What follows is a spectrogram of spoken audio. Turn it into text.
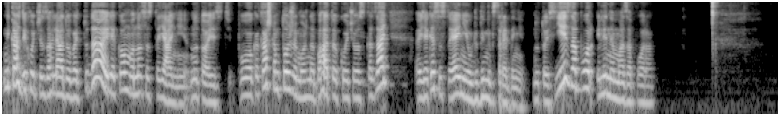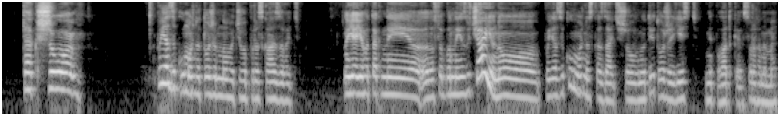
не кожен хоче заглядувати туди, в якому воно состоянні. Ну, то есть, по какашкам теж можна багато кого чого сказати, е, яке состояние у людини всередині. Ну, тобто, є запор або нема запора. Так що по язику можна теж много чого порозказувати. Ну, я його так не особо не ізучаю, але по язику можна сказати, що внутрі теж є неполадки з органами.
